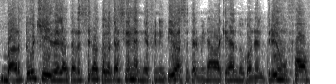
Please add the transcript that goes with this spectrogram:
Bartucci de la tercera colocación en definitiva se terminaba quedando con el triunfo.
